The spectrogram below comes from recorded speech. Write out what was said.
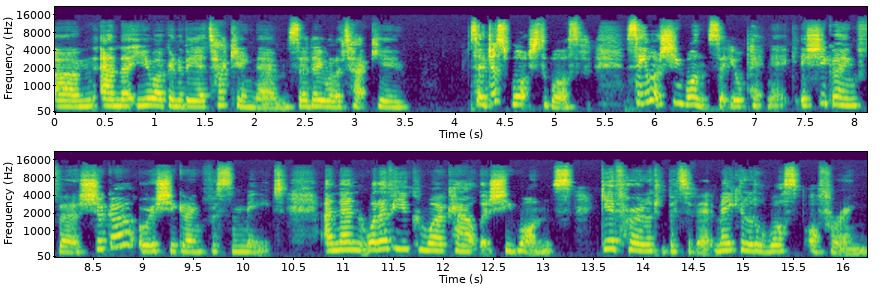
um, and that you are going to be attacking them. So they will attack you. So just watch the wasp. See what she wants at your picnic. Is she going for sugar or is she going for some meat? And then whatever you can work out that she wants, give her a little bit of it. Make a little wasp offering.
